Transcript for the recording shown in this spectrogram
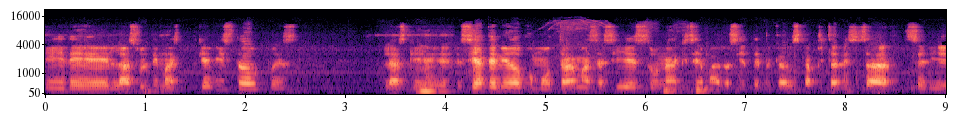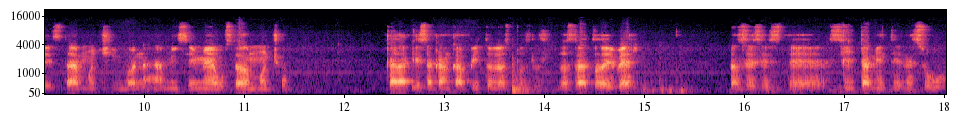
y de las últimas que he visto, pues las que sí ha tenido como tramas así es una que se llama Los Siete Pecados Capitales. Esa serie está muy chingona, a mí sí me ha gustado mucho. Cada que sacan capítulos, pues los, los trato de ver. Entonces, este, sí, también tiene su,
